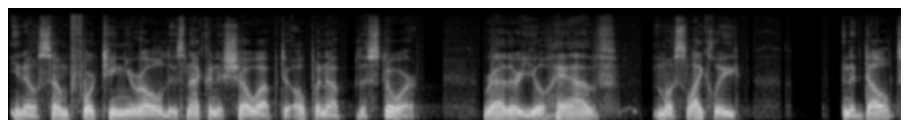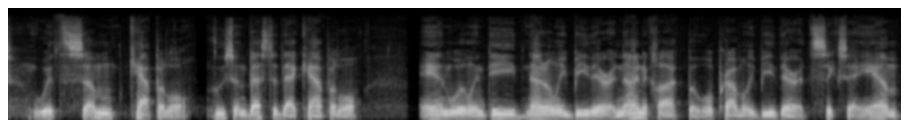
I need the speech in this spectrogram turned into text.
you know, some 14 year old is not going to show up to open up the store. Rather, you'll have most likely an adult with some capital who's invested that capital and will indeed not only be there at 9 o'clock, but will probably be there at 6 a.m.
